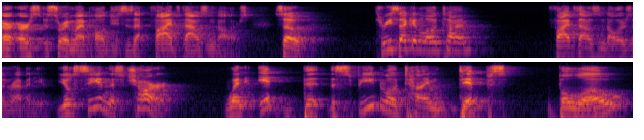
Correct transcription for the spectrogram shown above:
Or, or, sorry, my apologies, is at $5,000. So three second load time, $5,000 in revenue. You'll see in this chart when it the, the speed load time dips below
